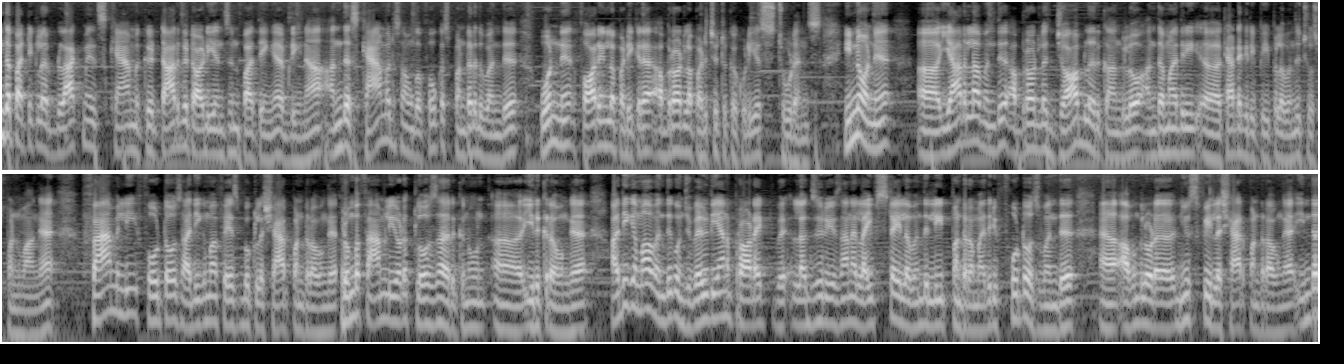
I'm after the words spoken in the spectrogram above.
இந்த பர்டிகுலர் பிளாக்மெயில் ஸ்கேமுக்கு டார்கெட் ஆடியன்ஸ்னு பார்த்தீங்க அப்படின்னா அந்த ஸ்கேமர்ஸ் அவங்க ஃபோக்கஸ் பண்ணுறது வந்து ஒன்று ஃபாரினில் படிக்கிற அப்ராடில் படிச்சுட்டு இருக்கக்கூடிய ஸ்டூடெண்ட்ஸ் இன்னொன்று யாரெல்லாம் வந்து அப்ராடில் ஜாபில் இருக்காங்களோ அந்த மாதிரி கேட்டகரி பீப்புளை வந்து சூஸ் பண்ணுவாங்க. ஃபேமிலி ஃபோட்டோஸ் அதிகமாக ஃபேஸ்புக்கில் ஷேர் பண்ணுறவங்க ரொம்ப ஃபேமிலியோட க்ளோஸாக இருக்கணும் இருக்கிறவங்க அதிகமாக வந்து கொஞ்சம் வெல்தியான ப்ராடக்ட் லக்ஸுரியஸான லைஃப் ஸ்டைலை வந்து லீட் பண்ணுற மாதிரி ஃபோட்டோஸ் வந்து அவங்களோட நியூஸ் ஃபீல்டில் ஷேர் பண்ணுறவங்க இந்த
